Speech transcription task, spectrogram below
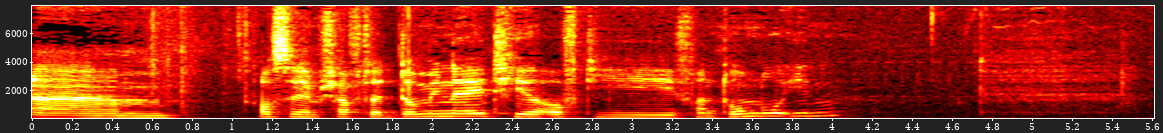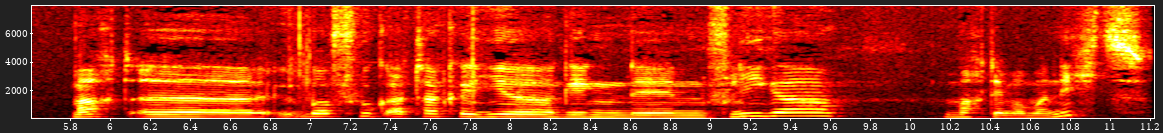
Ähm, außerdem schafft er Dominate hier auf die Phantomdroiden. Macht äh, Überflugattacke hier gegen den Flieger, macht dem aber nichts.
